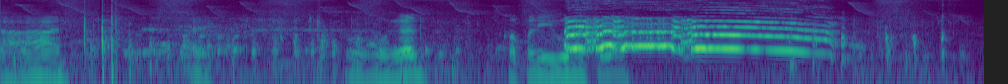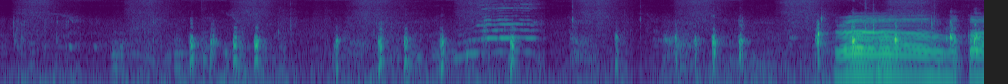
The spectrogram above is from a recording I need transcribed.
Yan. Ay. Oo, yan. Kapaligo na sila. Para maka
